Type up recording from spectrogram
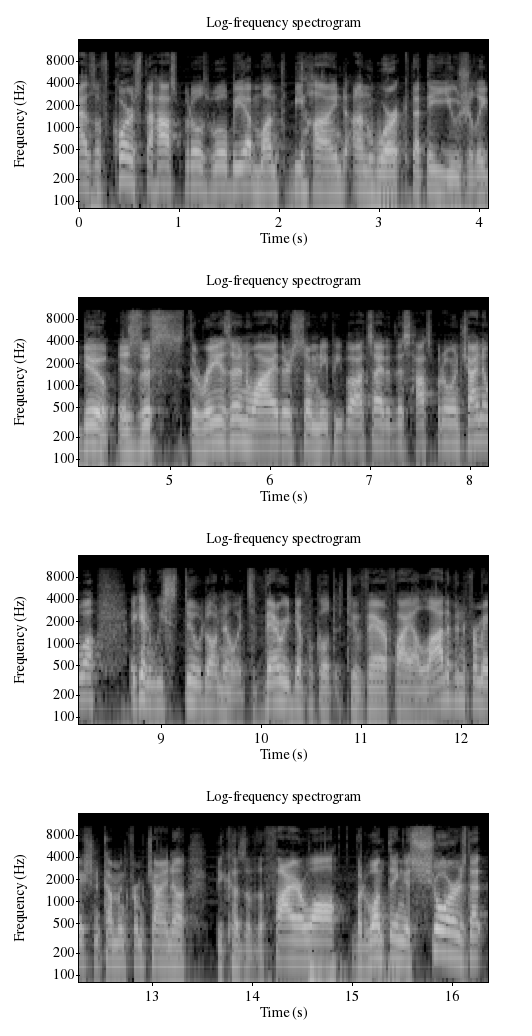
as, of course, the hospitals will be a month behind on work that they usually do. Is this the reason why there's so many people outside of this hospital in China? Well, again, we still don't know. It's very difficult to verify a lot of information coming from China because of the firewall. But one thing is sure is that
